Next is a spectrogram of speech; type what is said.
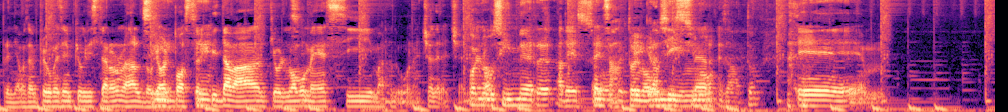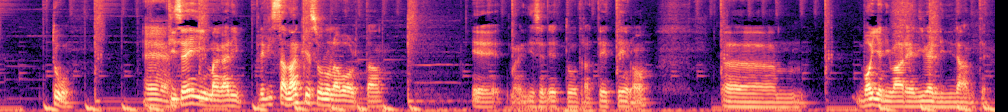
prendiamo sempre come esempio Cristiano Ronaldo, Sì, che ho il poster sì. qui davanti, o il nuovo Sì. Messi, Maradona, eccetera, eccetera. Poi il nuovo Sinner adesso, Esatto, il nuovo Sinner. esatto. E tu Eh, ti sei magari prefissato anche solo una volta e magari ti sei detto tra te e te, no? Ehm, voglio arrivare ai livelli di Dante.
